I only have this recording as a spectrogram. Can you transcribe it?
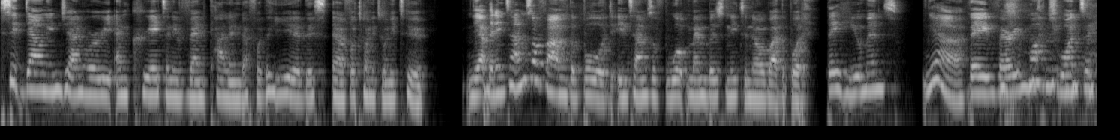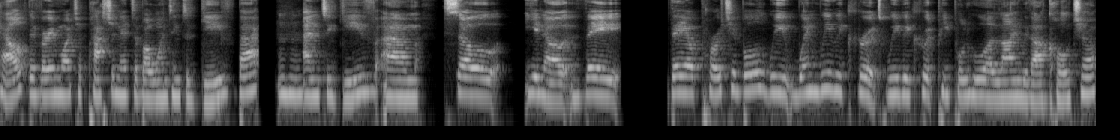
sit down in January and create an event calendar for the year this uh, for 2022. Yeah. But in terms of um the board, in terms of what members need to know about the board, they're humans. Yeah. They very much want to help. They very much are passionate about wanting to give back Mm-hmm. and to give. Um, so you know they they are approachable. We when we recruit, we recruit people who align with our culture,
